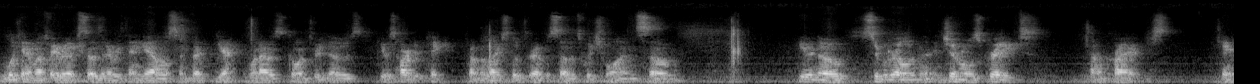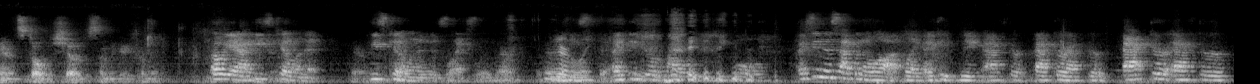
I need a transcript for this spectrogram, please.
looking at my favorite episodes and everything else. And but yeah, when I was going through those, it was hard to pick from the Lex Luthor episodes which ones. So even though Supergirl in, in general is great, Jon Cryer just came in and stole the show to some degree from me. Oh yeah, he's killing it. Yeah. He's killing it as Lex Luthor. Really? I think there were probably people. I've seen this happen a lot. Like I could name actor, actor, actor, actor, actor,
